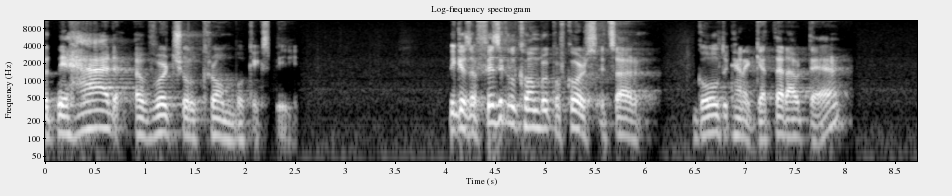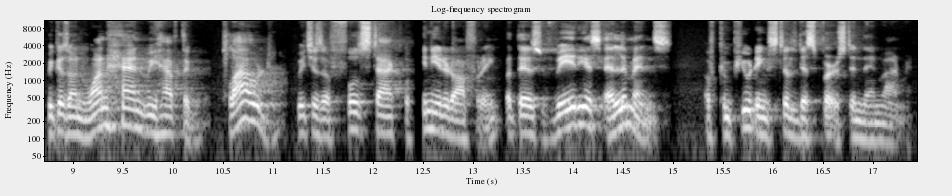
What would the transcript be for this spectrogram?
but they had a virtual chromebook experience. Because a physical chromebook of course it's our goal to kind of get that out there because on one hand we have the cloud which is a full stack opinionated offering but there's various elements of computing still dispersed in the environment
